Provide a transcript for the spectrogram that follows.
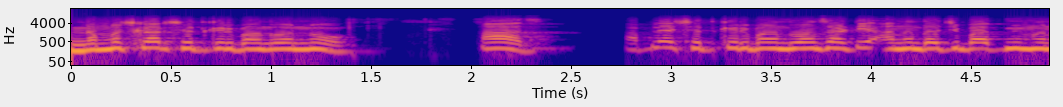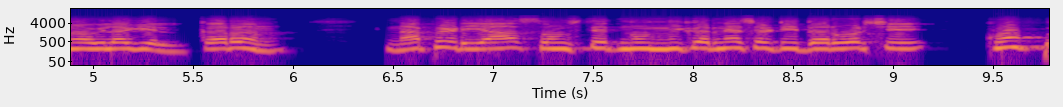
नमस्कार शेतकरी बांधवांनो. आज आपल्या शेतकरी बांधवांसाठी आनंदाची बातमी म्हणावी लागेल. कारण नाफेड या संस्थेत नोंदणी करण्यासाठी दरवर्षी खूप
